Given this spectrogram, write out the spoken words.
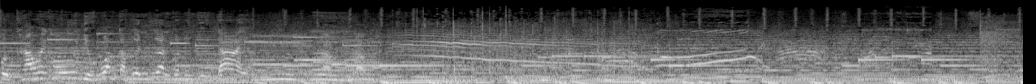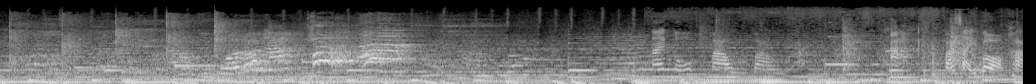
ฝึกเขาให้เขาอยู่ร่วมกับเพื่อนๆคนอื่นๆได้อะอืมครับครับใเบาเบาค่ะอะป้าใสบอกค่ะ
